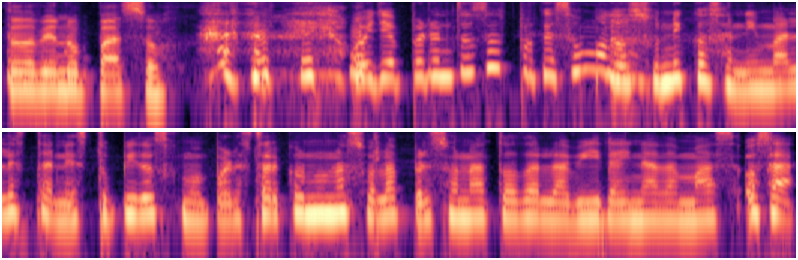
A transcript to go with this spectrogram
todavía no paso. Oye, pero entonces, ¿por qué somos los únicos animales tan estúpidos como para estar con una sola persona toda la vida y nada más? O sea,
